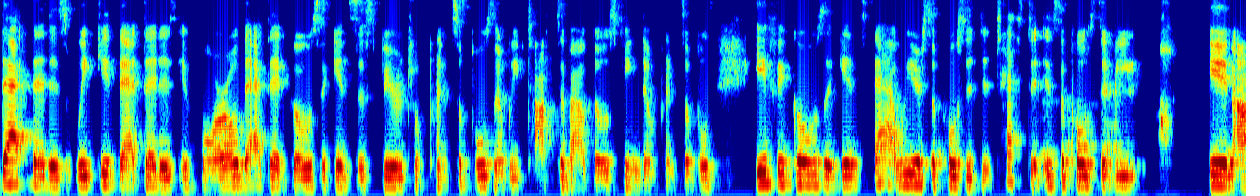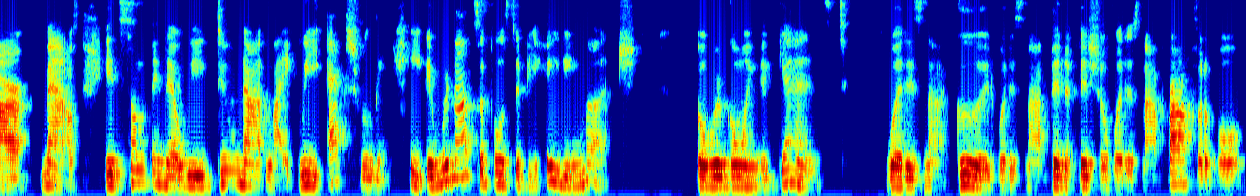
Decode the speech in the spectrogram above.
that that is wicked, that that is immoral, that that goes against the spiritual principles, and we've talked about those kingdom principles. If it goes against that, we are supposed to detest it. It's supposed to be in our mouths. It's something that we do not like. We actually hate, and we're not supposed to be hating much, but we're going against what is not good, what is not beneficial, what is not profitable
